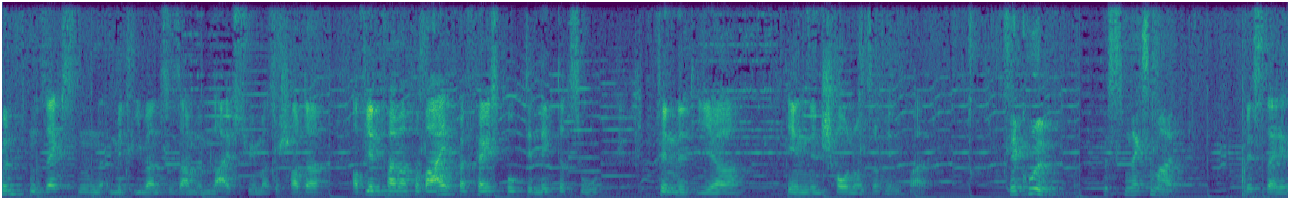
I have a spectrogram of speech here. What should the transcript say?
5.6. mit Ivan zusammen im Livestream. Also schaut da auf jeden Fall mal vorbei bei Facebook. Den Link dazu findet ihr in den Show Notes auf jeden Fall. Sehr cool. Bis zum nächsten Mal. Bis dahin.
